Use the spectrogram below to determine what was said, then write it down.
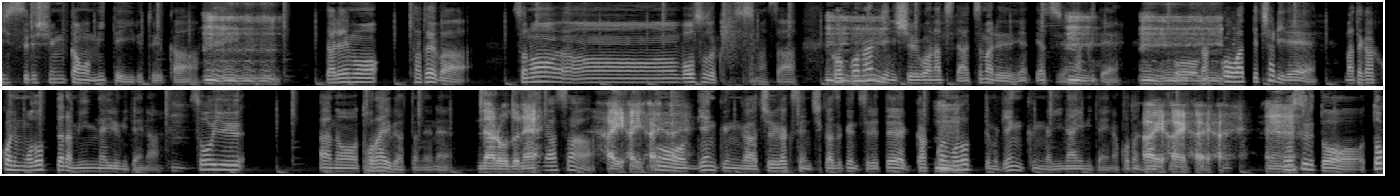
壊する瞬間を見ているというか、うんうんうんうん。誰も例えばその暴走族ってのはさ、ここ何時に集合なっつって集まるややつじゃなくて、学校終わってチャリでまた学校に戻ったらみんないるみたいなそういうあのトライブだったんだよね。なるほどね。がさ、はいはいはいはもうい。玄君が中学生に近づくにつれて学校に戻っても玄君がいないみたいなことになはいってはいはいはい。そうするとトッ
